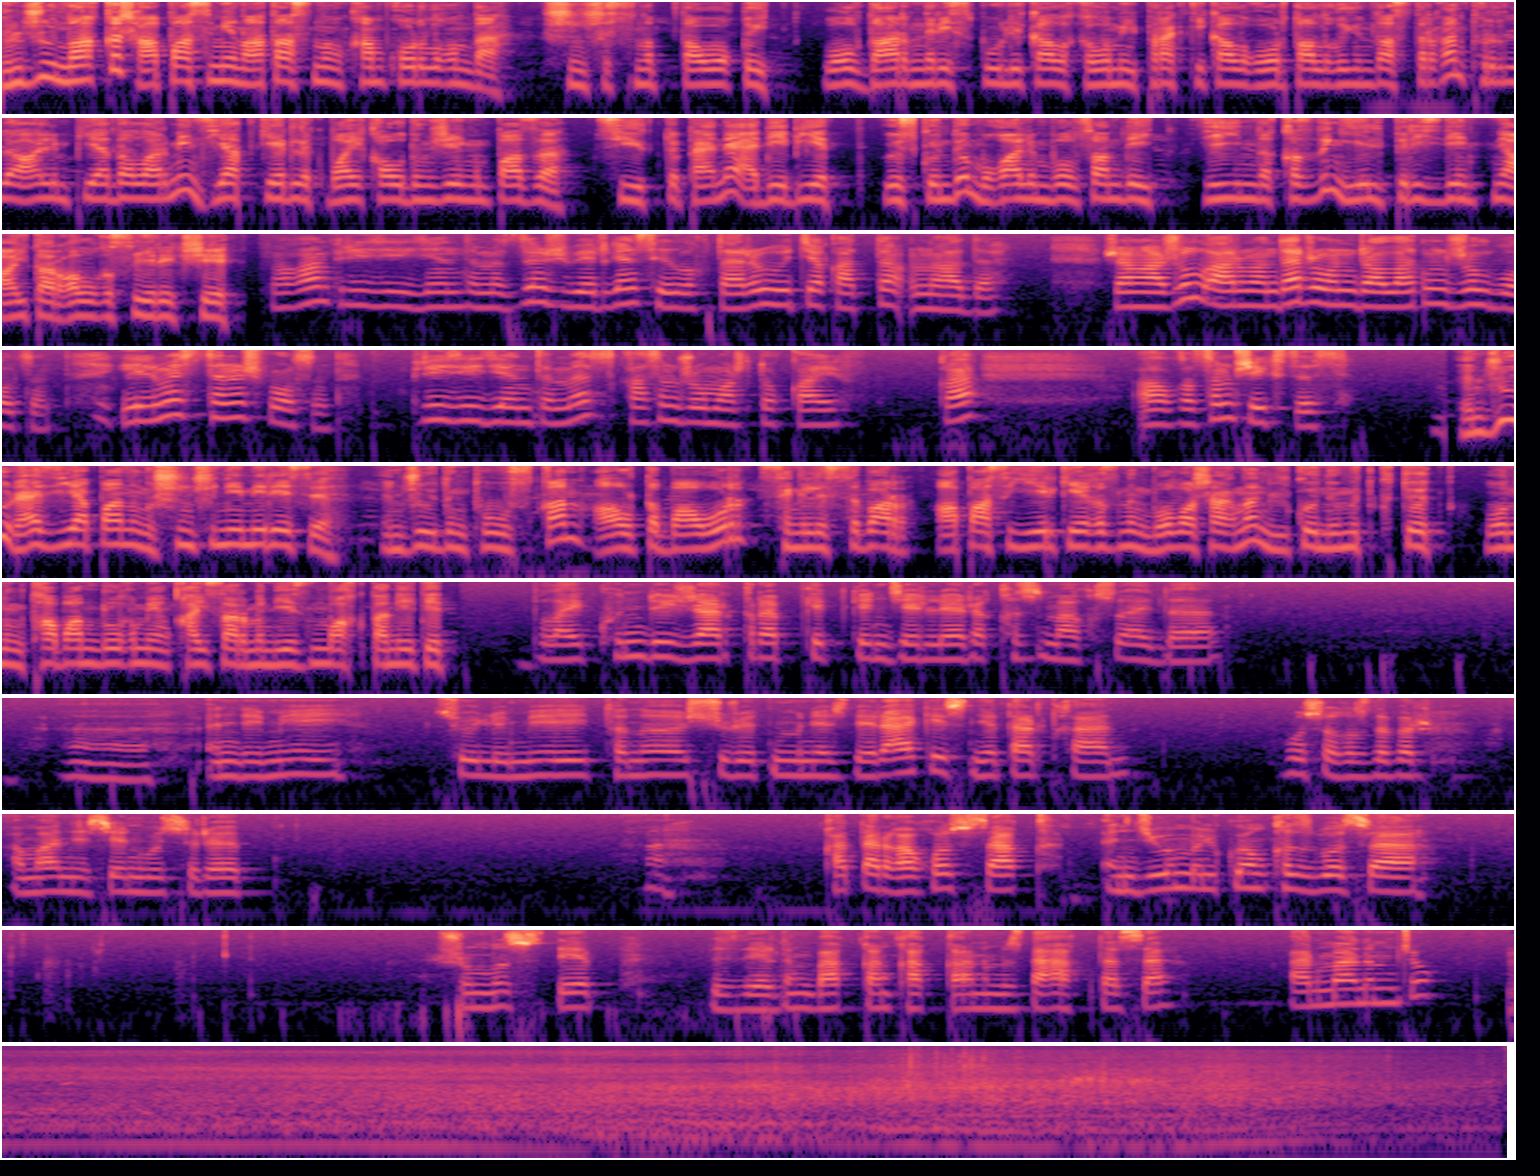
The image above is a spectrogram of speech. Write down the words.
Інжу нақыш апасы мен атасының қамқорлығында үшінші сыныпта оқиды. Ол дарын республикалық ғылыми практикалық орталық ұйымдастырған түрлі олимпиадалар мен зияткерлік байқаудың жеңімпазы. Сүйікті пәні әдебиет. Өскенде мұғалім болсам дейді. Зейінді қыздың ел президентіне айтар алғысы ерекше. Маған президентіміздің жіберген сыйлықтары өте қатты ұнады. Жаңа жыл армандар орындалатын жыл болсын. Еліміз тыныш болсын. Президентіміз қасым жомарт тоқаевқа алғысым шексіз. Інжу рәзия апаның үшінші немересі. Інжудің туысқан алты бауыр сіңлісі бар. Апасы ерке қызының болашағынан үлкен үміт күтеді. Оның табандылығы мен қайсар мінезін мақтан етеді. Былай күндей жарқырап кеткен жерлері қызыма ұқсайды. Үндемей сөйлемей тыныш жүретін мінездері әкесіне тартқан. Осы қызды бір аман есен өсіріп қатарға қоссақ. Інжуім үлкен қыз болса жұмыс істеп біздердің баққан қаққанымызды ақтаса арманым жоқ.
